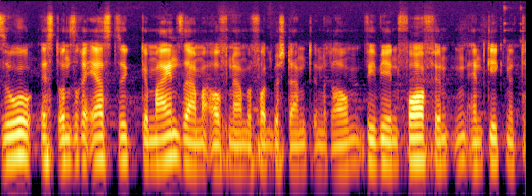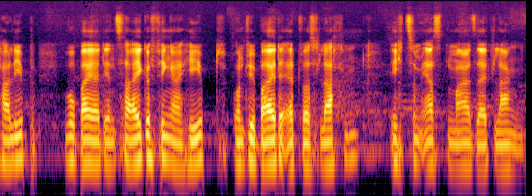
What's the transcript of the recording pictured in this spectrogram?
So ist unsere erste gemeinsame Aufnahme von Bestand in Raum, wie wir ihn vorfinden, entgegnet Talib, wobei er den Zeigefinger hebt und wir beide etwas lachen, ich zum ersten Mal seit langem.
